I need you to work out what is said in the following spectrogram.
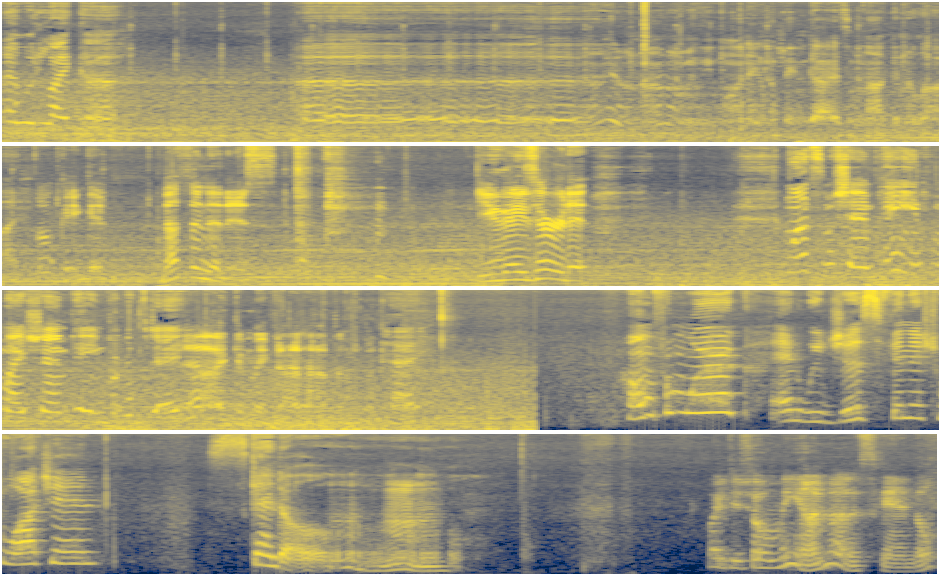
I would like a. Uh, I don't know. I don't really want anything, guys. I'm not gonna lie. Okay, good. Nothing it is. you guys heard it. I want some champagne for my champagne birthday. Yeah, I can make that happen. Okay. Home from work, and we just finished watching Scandal. Mm-hmm. Why'd you show me? I'm not a scandal.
